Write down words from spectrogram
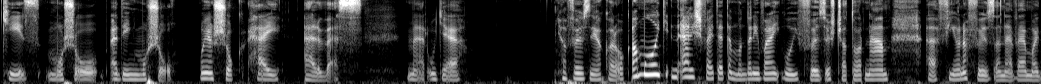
kézmosó, edénymosó. Olyan sok hely elvesz, mert ugye ha főzni akarok. Amúgy el is fejtettem mondani, van egy új főzős csatornám, Fiona Főz a neve, majd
